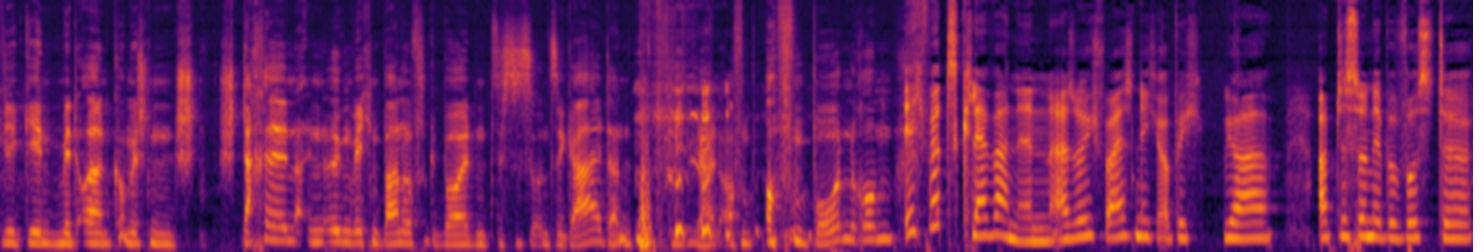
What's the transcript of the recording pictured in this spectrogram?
wir gehen mit euren komischen Sch- Stacheln in irgendwelchen Bahnhofsgebäuden. Das ist uns egal. Dann fliegen wir halt auf dem, auf dem Boden rum. ich würde es clever nennen. Also ich weiß nicht, ob ich, ja, ob das so eine bewusste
